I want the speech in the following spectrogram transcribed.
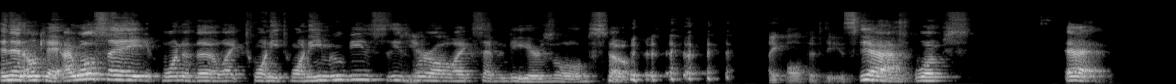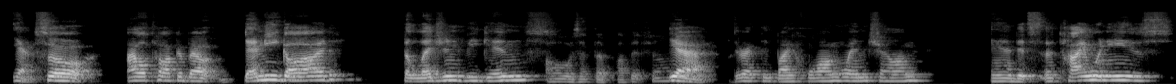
And then okay, I will say one of the like 2020 movies, these yeah. were all like 70 years old. So like all 50s. Yeah. Whoops. Uh yeah, so I'll talk about Demigod, The Legend Begins. Oh, is that the puppet film? Yeah, directed by Huang Wenchang. And it's a Taiwanese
